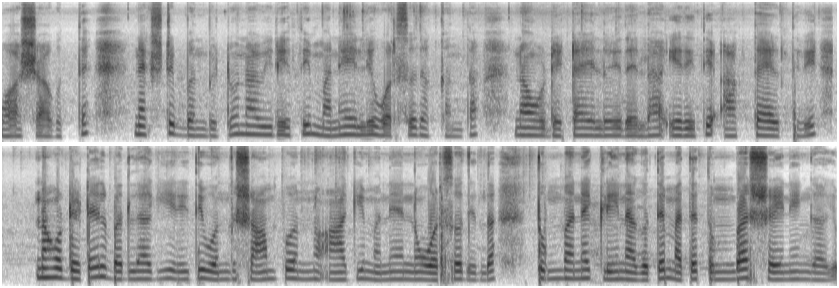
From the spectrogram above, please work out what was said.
ವಾಶ್ ಆಗುತ್ತೆ. ನೆಕ್ಸ್ಟ್ ಬಂದುಬಿಟ್ಟು ನಾವು ಈ ರೀತಿ ಮನೆಯಲ್ಲಿ ಒರೆಸೋದಕ್ಕಂತ ನಾವು ಡೆಟಾಯಿಲು ಇದೆಲ್ಲ ಈ ರೀತಿ ಹಾಕ್ತಾ ಇರ್ತೀವಿ. ನಾವು ಡೆಟೈಲ್ ಬದಲಾಗಿ ಈ ರೀತಿ ಒಂದು ಶಾಂಪೂವನ್ನು ಹಾಕಿ ಮನೆಯನ್ನು ಒರೆಸೋದ್ರಿಂದ ತುಂಬಾ ಕ್ಲೀನ್ ಆಗುತ್ತೆ ಮತ್ತು ತುಂಬ ಶೈನಿಂಗಾಗಿ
